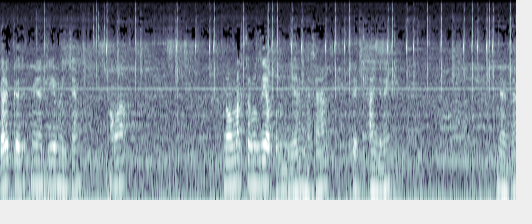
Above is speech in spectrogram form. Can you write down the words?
garip gözükmüyor diyemeyeceğim. Ama normal kırmızı yapalım diyelim mesela. Direkt aynı renk. Nerede?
